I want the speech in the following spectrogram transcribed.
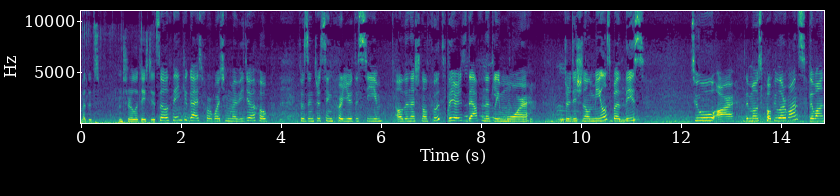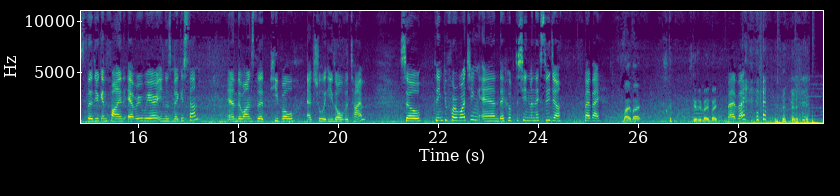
but it's it's really tasty. So thank you guys for watching my video. Hope it was interesting for you to see all the national food. There is definitely more traditional meals, but these two are the most popular ones. The ones that you can find everywhere in Uzbekistan and the ones that people actually eat all the time. So thank you for watching and I hope to see you in the next video. Bye bye. Бай-бай. Скажи бай-бай. Bye bye.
